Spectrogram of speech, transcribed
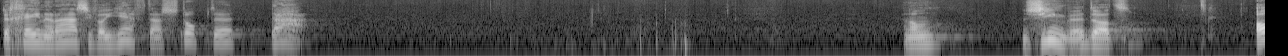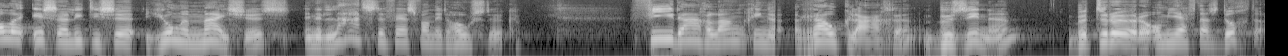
De generatie van Jefta stopte daar. En dan zien we dat alle Israëlitische jonge meisjes in het laatste vers van dit hoofdstuk vier dagen lang gingen rouwklagen, bezinnen, betreuren om Jefta's dochter.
